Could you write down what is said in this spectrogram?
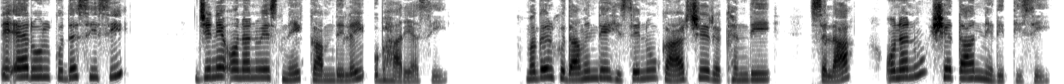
ਤੇ ਇਹ ਰੂਲ ਕੁਦਸ ਹੀ ਸੀ ਜਿਨੇ ਉਹਨਾਂ ਨੂੰ ਇਸ ਨੇਕ ਕੰਮ ਦੇ ਲਈ ਉਭਾਰਿਆ ਸੀ। ਮਗਰ ਖੁਦਾਵੰਦ ਦੇ ਹਿੱਸੇ ਨੂੰ ਕਾਰ 'ਚ ਰੱਖਣ ਦੀ ਸਲਾਹ ਉਹਨਾਂ ਨੂੰ ਸ਼ੈਤਾਨ ਨੇ ਦਿੱਤੀ ਸੀ।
